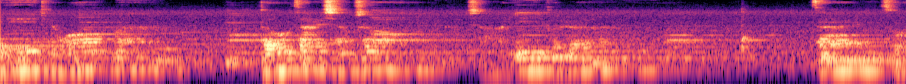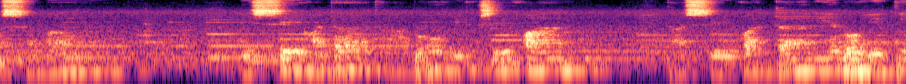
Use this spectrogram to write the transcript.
一天，我们都在想着下一个人在做什么。你喜欢的他不一定喜欢，他喜欢的你也不一定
